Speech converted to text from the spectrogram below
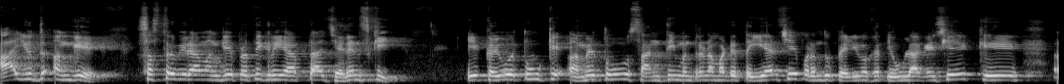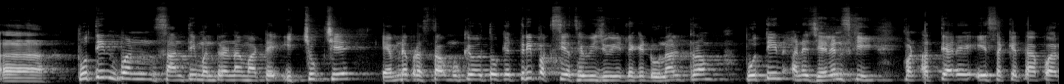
આ યુદ્ધ અંગે શસ્ત્ર વિરામ અંગે પ્રતિક્રિયા આપતા ઝેલેન્સ્કી એ કહ્યું હતું કે અમે તો શાંતિ મંત્રણા માટે તૈયાર છીએ, પરંતુ પહેલી વખત એવું લાગે છે કે પુતિન પણ શાંતિ મંત્રણા માટે ઈચ્છુક છે. એમને પ્રસ્તાવ મૂક્યો હતો કે ત્રિપક્ષીય થવી જોઈએ, એટલે કે ડોનાલ્ડ ટ્રમ્પ, પુતિન અને ઝેલેન્સ્કી પણ અત્યારે એ શક્યતા પર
